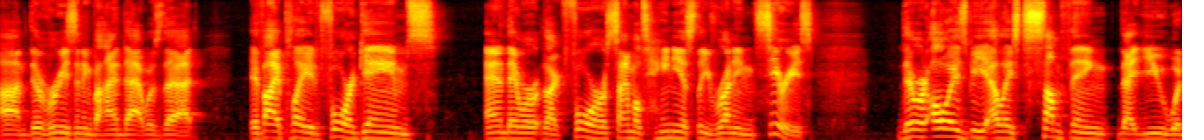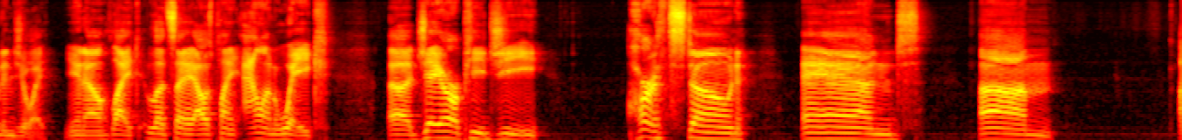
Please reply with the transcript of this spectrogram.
Um, the reasoning behind that was that if I played four games and they were like four simultaneously running series, there would always be at least something that you would enjoy. You know, like let's say I was playing Alan Wake, uh, JRPG, Hearthstone, and um, uh,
